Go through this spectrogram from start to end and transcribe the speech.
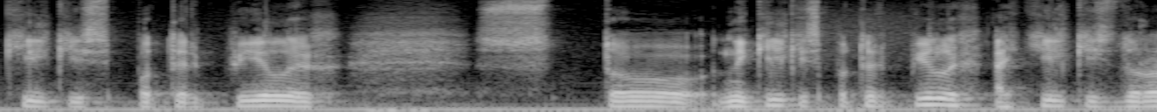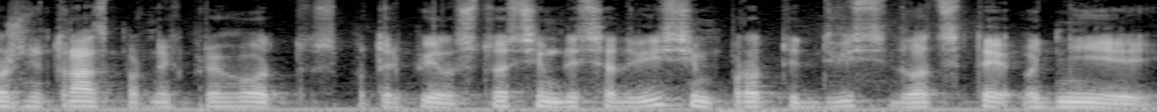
кількість потерпілих 100, не кількість потерпілих, а кількість дорожньо-транспортних пригод з потерпілих 178 проти 221.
